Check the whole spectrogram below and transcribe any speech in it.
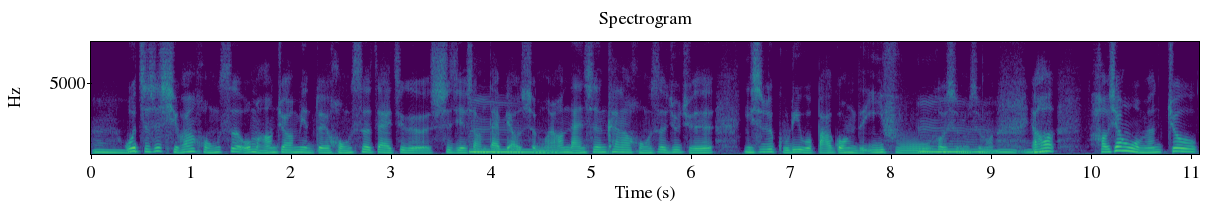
嗯，我只是喜欢红色，我马上就要面对红色在这个世界上代表什么，嗯、然后男生看到红色就觉得你是不是鼓励我扒光你的衣服、嗯、或什么什么，然后好像我们就。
